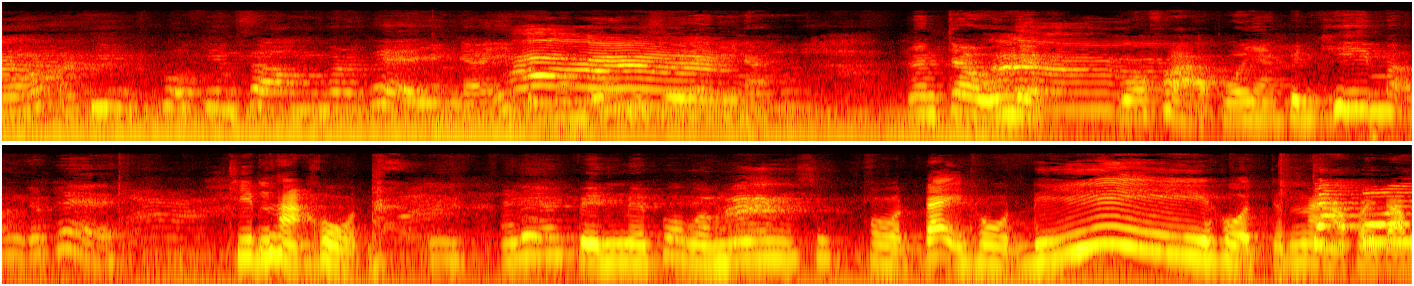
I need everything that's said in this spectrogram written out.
บอก ว่ากินพวกกินซองบริเพศอย่างไงเป็นคนไม่มีชื่ออะไรนี่นะนั่นเจ้ามันแบบปัวฝาปัวอย่างเป็นขี้มะมันก็แพ้เลยกินหาโหด อืมอันนี้มันเป็นแบบพวกบำรุงสิโหดได้โหดดี โหดจนหน้าไปดำ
